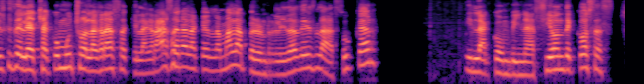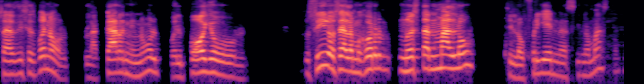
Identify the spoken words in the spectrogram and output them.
Es que se le achacó mucho a la grasa, que la grasa era la que la mala, pero en realidad es la azúcar y la combinación de cosas. O sea, dices, bueno, la carne, ¿no? El, pollo. Pues sí, o sea, a lo mejor no es tan malo si lo fríen así nomás, ¿no?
